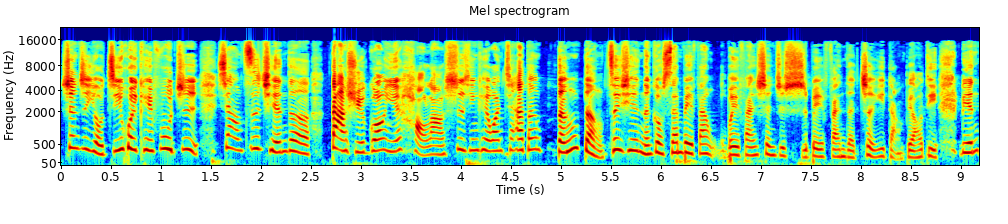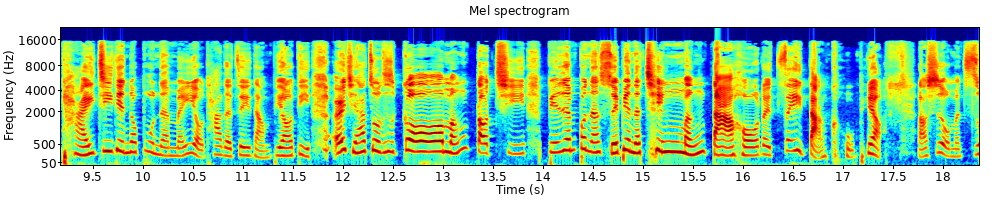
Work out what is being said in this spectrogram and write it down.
甚至有机会可以复制像之前的大学光也好啦，世芯 KY 嘉登等等这些能够三倍翻、五倍翻，甚至。十倍翻的这一档标的，连台积电都不能没有它的这一档标的，而且它做的是高门到期，别人不能随便的亲门打猴的这一档股票。老师，我们只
